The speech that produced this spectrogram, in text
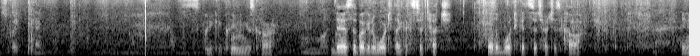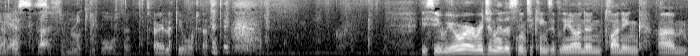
Squeaky clean. Squeaky cleaning his car. Oh There's the bucket of water that gets to touch. Well, the water gets to touch his car. You know, Yeah, that's some lucky water. it's very lucky water. you see, we were originally listening to Kings of Leon and planning, um,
